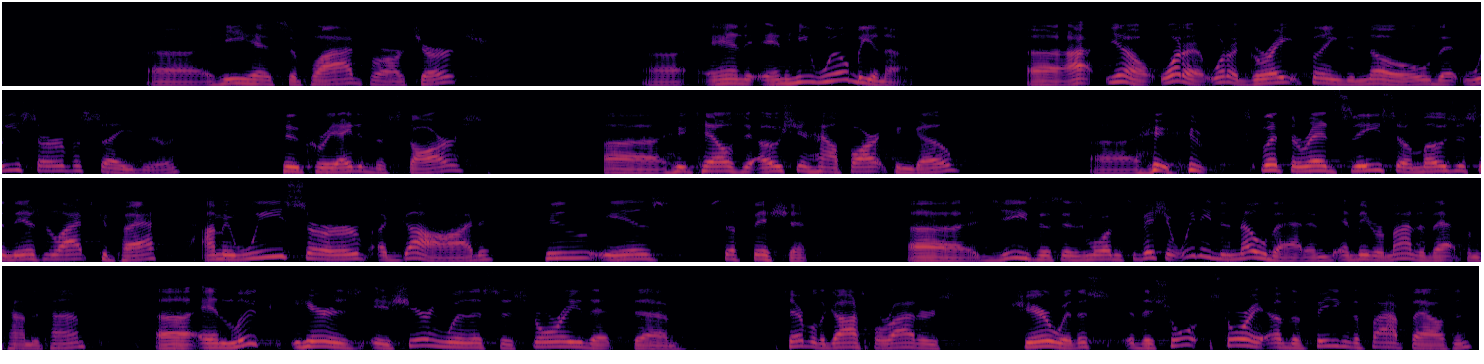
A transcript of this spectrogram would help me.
Uh, he has supplied for our church, uh, and and He will be enough. Uh, I, you know what a what a great thing to know that we serve a Savior who created the stars, uh, who tells the ocean how far it can go, uh, who, who split the Red Sea so Moses and the Israelites could pass. I mean, we serve a God who is sufficient. Uh, Jesus is more than sufficient. We need to know that and, and be reminded of that from time to time. Uh, and Luke here is, is sharing with us a story that uh, several of the gospel writers share with us the short story of the feeding of the 5,000.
